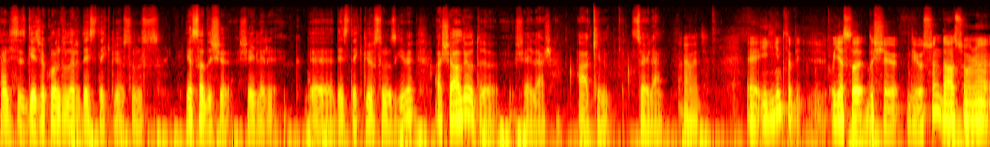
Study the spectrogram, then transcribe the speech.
yani siz gece konduları destekliyorsunuz. Yasa dışı şeyleri e, destekliyorsunuz gibi aşağılıyordu şeyler hakim söylem. Evet. E, ilginç tabii. O Yasa dışı diyorsun. Daha sonra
